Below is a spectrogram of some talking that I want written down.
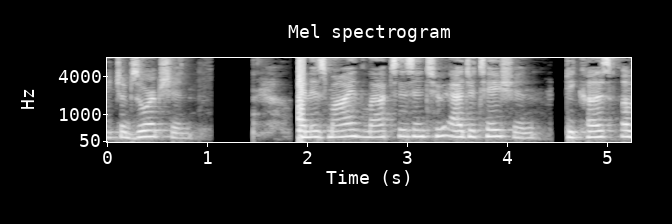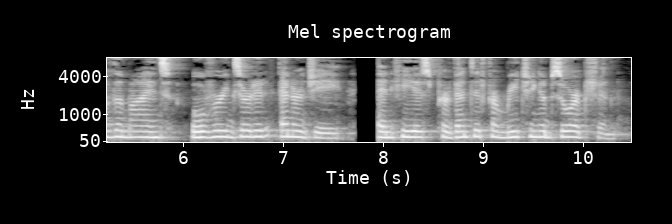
reach absorption. When his mind lapses into agitation because of the mind's overexerted energy, and he is prevented from reaching absorption.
